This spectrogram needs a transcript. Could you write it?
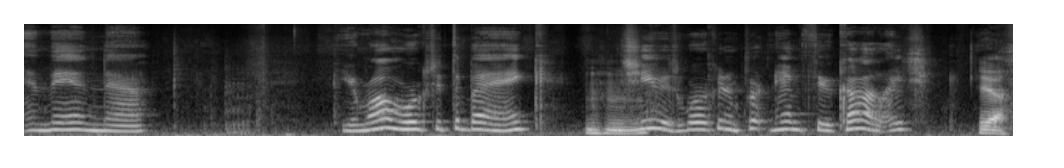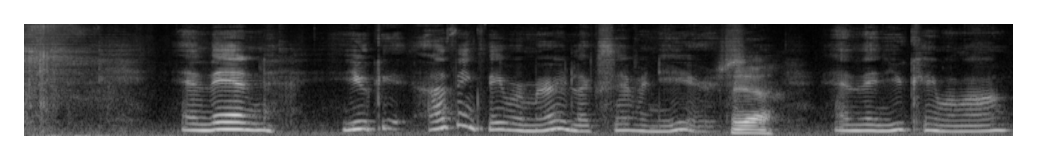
and then uh, your mom worked at the bank. hmm She was working and putting him through college. Yeah. And then you, I think they were married like seven years. Yeah. And then you came along.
